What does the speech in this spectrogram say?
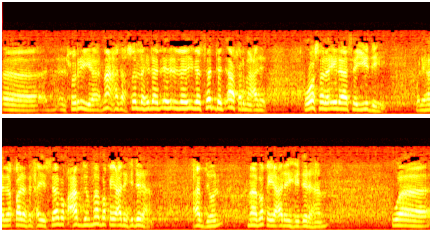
آه، الحرية ما حتحصل له إلا إذا سدد آخر ما عليه ووصل إلى سيده. ولهذا قال في الحديث السابق عبد ما بقي عليه درهم. عبد ما بقي عليه درهم. ويمكن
